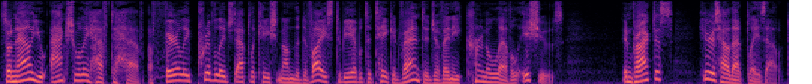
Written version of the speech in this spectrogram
So now you actually have to have a fairly privileged application on the device to be able to take advantage of any kernel level issues. In practice, here's how that plays out.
